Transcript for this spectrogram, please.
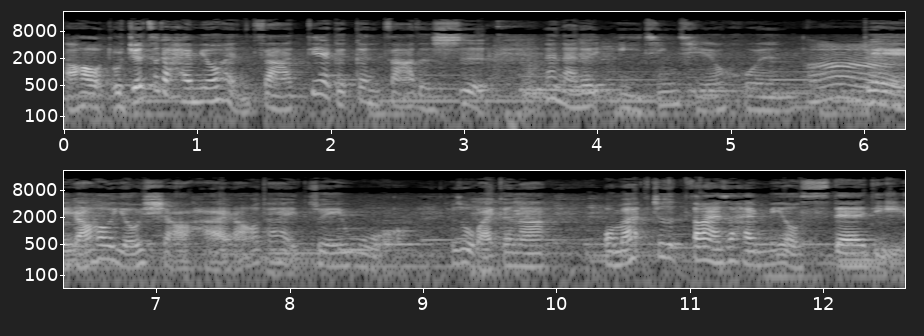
然后我觉得这个还没有很渣，第二个更渣的是，那男的已经结婚，啊、对，然后有小孩，然后他还追我，就是我还跟他，我们就是当然是还没有 steady，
